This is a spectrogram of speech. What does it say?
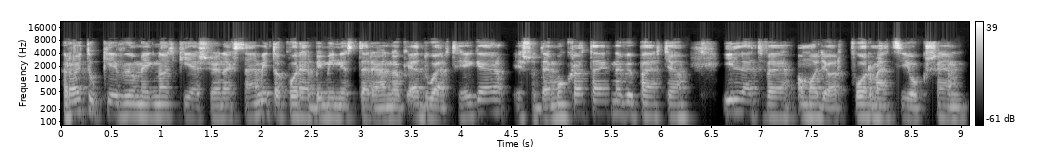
Rajtuk kívül még nagy kiesőnek számít a korábbi miniszterelnök Eduard Hegel és a Demokraták nevű pártja, illetve a magyar formációk sem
